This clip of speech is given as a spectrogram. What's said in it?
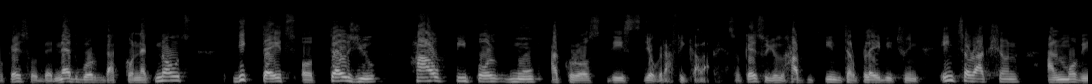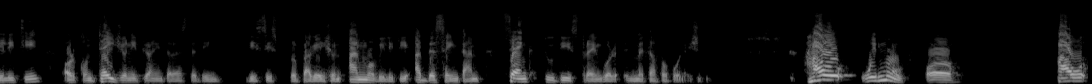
Okay, so the network that connect nodes dictates or tells you how people move across these geographical areas. Okay, so you have interplay between interaction and mobility or contagion if you're interested in disease propagation and mobility at the same time, thanks to this framework in metapopulation. How we move or how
